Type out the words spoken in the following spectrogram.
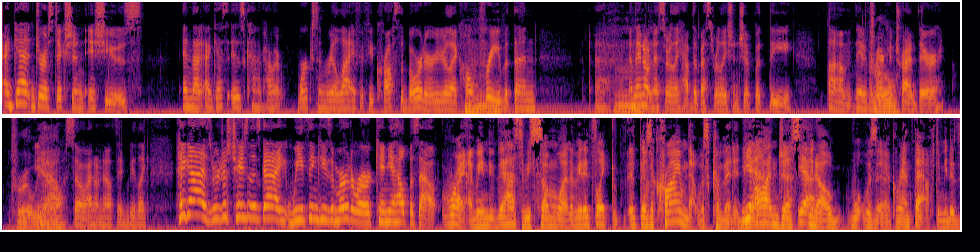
I, I get jurisdiction issues. And that I guess is kind of how it works in real life. If you cross the border, you're like home Mm-hmm. free, but then uh, and Mm. they don't necessarily have the best relationship with the um, Native American tribe there, True. you yeah. know. So I don't know if they'd be like, "Hey guys, we're just chasing this guy. We think he's a murderer. Can you help us out?" Right. I mean, there has to be someone. I mean, it's like if there's a crime that was committed Yeah. beyond just Yeah. you know what was a grand theft. I mean, it,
